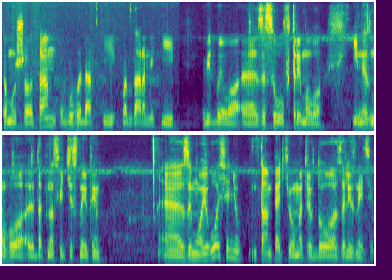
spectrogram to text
тому що там вугледарський плацдарм, який відбило ЗСУ, втримало і не змогло дати нас відтіснити зимою осінню. Там 5 кілометрів до залізниці.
